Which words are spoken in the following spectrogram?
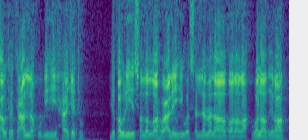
أو تتعلق به حاجته. لقوله صلى الله عليه وسلم لا ضرر ولا ضرار.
